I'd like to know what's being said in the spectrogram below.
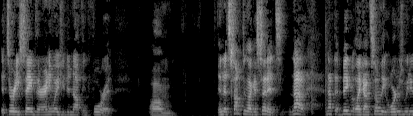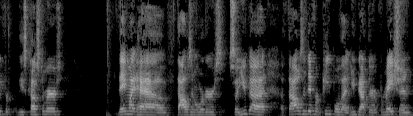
it's already saved there anyways. You did nothing for it. Um, and it's something like i said it's not not that big but like on some of the orders we do for these customers they might have thousand orders. So you've got a thousand different people that you've got their information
